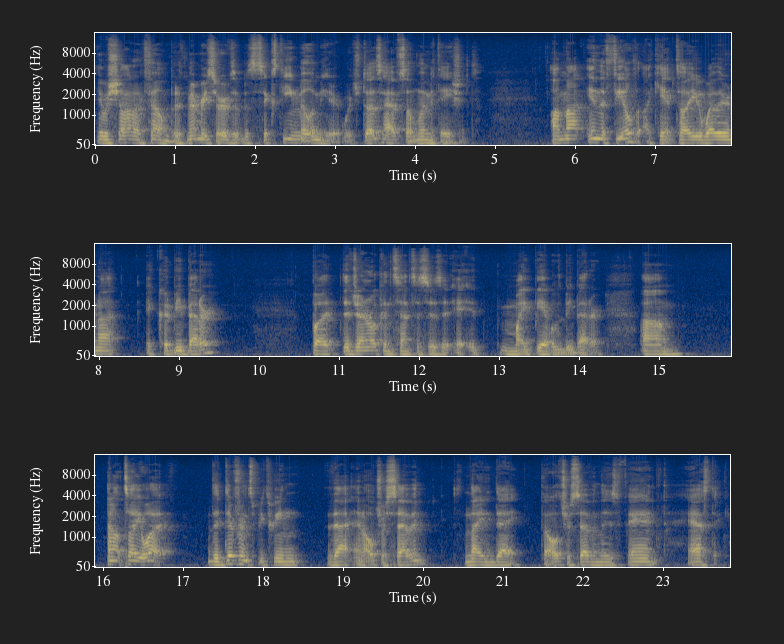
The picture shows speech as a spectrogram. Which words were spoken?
It was shot on film, but if memory serves, it was 16 millimeter, which does have some limitations. I'm not in the field. I can't tell you whether or not it could be better, but the general consensus is it, it might be able to be better. Um, and I'll tell you what, the difference between that and Ultra 7 is night and day. The Ultra 7 is fantastic.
